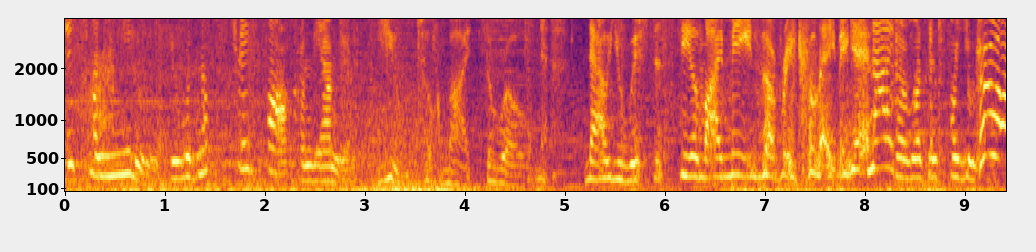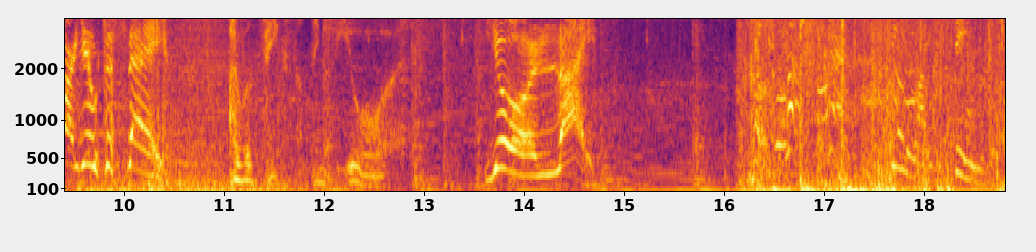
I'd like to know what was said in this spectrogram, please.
This one knew you would not stray far from the amulet. You took my throne. Now you wish to steal my means of reclaiming it? Neither was meant for you. Who are you to say? I will take something of yours. Your life! My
